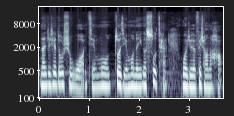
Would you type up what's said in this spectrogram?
那这些都是我节目做节目的一个素材，我也觉得非常的好。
